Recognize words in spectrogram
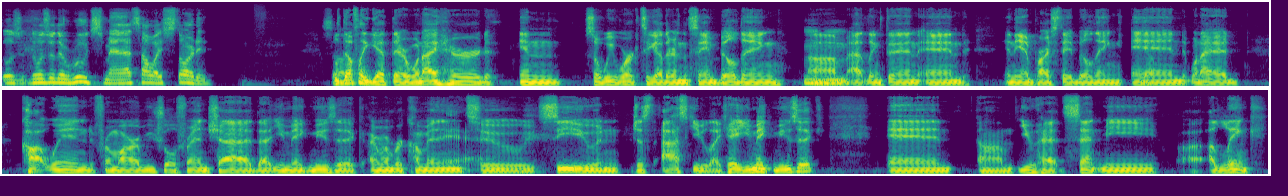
those those are the roots, man. That's how I started. So, we'll definitely get there. When I heard in, so we worked together in the same building Mm-hmm. um, at LinkedIn and in the Empire State Building. And when I had caught wind from our mutual friend Chad that you make music, I remember coming to see you and just ask you, like, hey, you make music? And um, you had sent me a link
